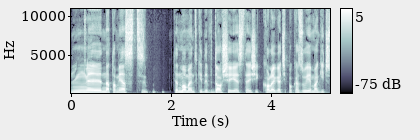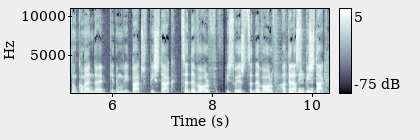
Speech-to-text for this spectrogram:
Mm, e, natomiast ten moment, kiedy w DOSie jesteś i kolega ci pokazuje magiczną komendę, kiedy mówi, patrz, wpisz tak, cdwolf, wpisujesz cdwolf, a teraz wpisz tak,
